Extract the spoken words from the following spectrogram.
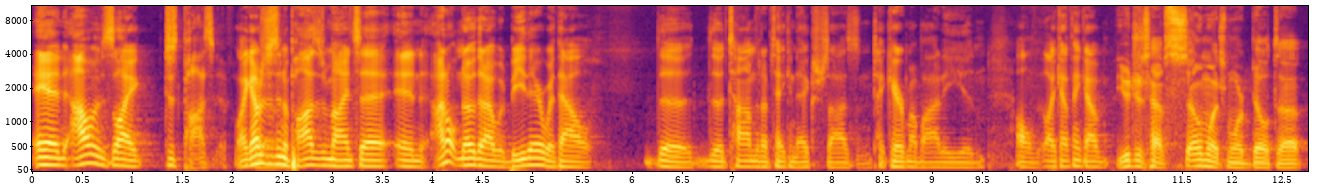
and I was like just positive. Like I was just in a positive mindset, and I don't know that I would be there without the the time that I've taken to exercise and take care of my body and all. Like I think I you just have so much more built up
